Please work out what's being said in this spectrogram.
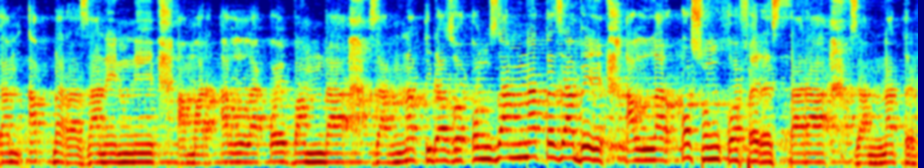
কাম আপনারা জানেননি? আমার আল্লাহ কয়, বান্দা, জান্নাতিরা যখন জান্নাতে যাবে, আল্লাহর অসংখ্য ফেরেশতারা জান্নাতের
